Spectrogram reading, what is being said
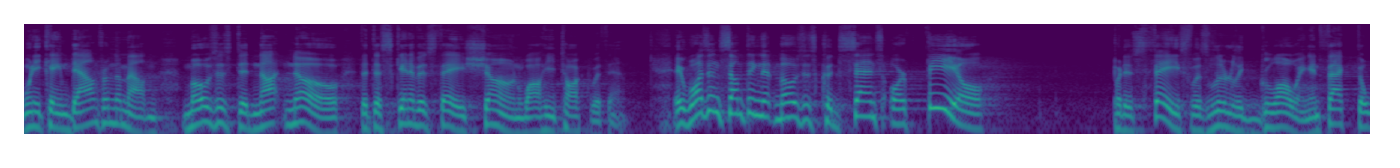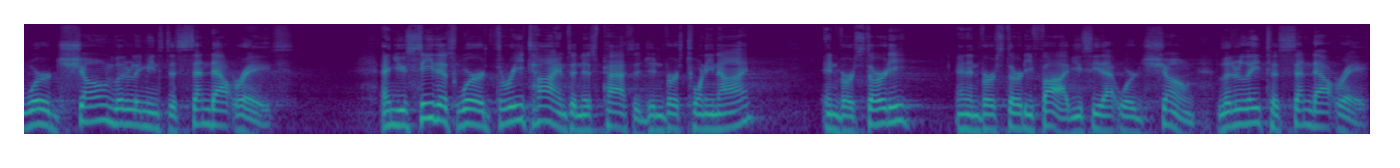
when he came down from the mountain, Moses did not know that the skin of his face shone while he talked with him. It wasn't something that Moses could sense or feel but his face was literally glowing. In fact, the word shone literally means to send out rays. And you see this word three times in this passage in verse 29, in verse 30, and in verse 35. You see that word shone, literally to send out rays.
